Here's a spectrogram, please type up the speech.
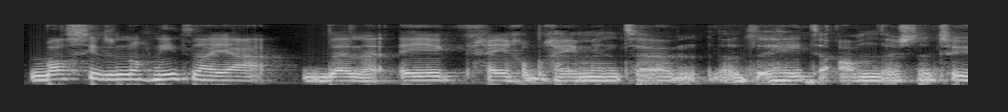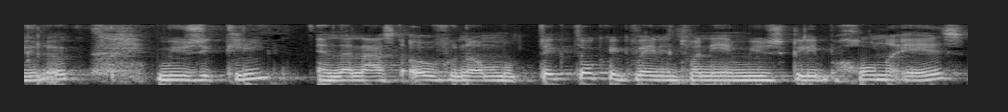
was hij er nog niet. Nou ja, dan, ik kreeg op een gegeven moment, uh, het heette anders natuurlijk, Musically. En daarnaast overgenomen op TikTok. Ik weet niet wanneer Musically begonnen is.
